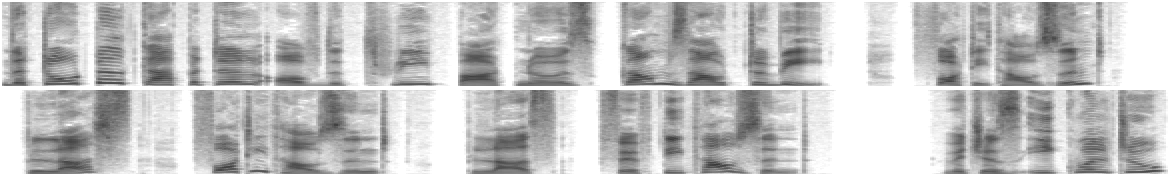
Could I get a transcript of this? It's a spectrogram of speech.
the total capital of the three partners comes out to be 40,000 plus 40,000 plus 50,000, which is equal to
